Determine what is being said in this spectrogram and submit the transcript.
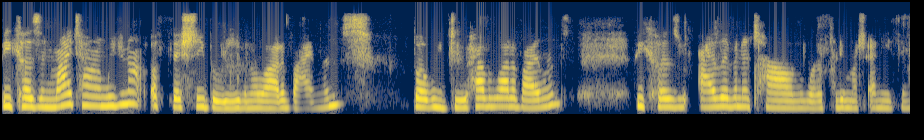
Because in my town, we do not officially believe in a lot of violence, but we do have a lot of violence because I live in a town where pretty much anything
